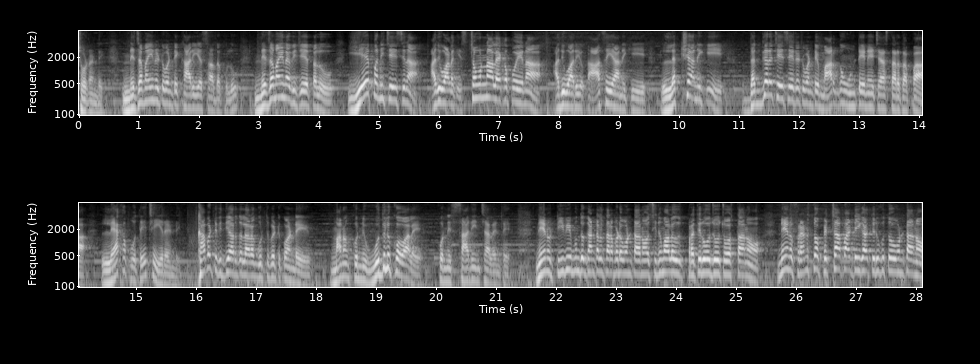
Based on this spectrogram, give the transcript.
చూడండి నిజమైనటువంటి కార్యసాధకులు నిజమైన విజేతలు ఏ పని చేసినా అది వాళ్ళకి ఇష్టం ఉన్నా లేకపోయినా అది వారి యొక్క ఆశయానికి లక్ష్యానికి దగ్గర చేసేటటువంటి మార్గం ఉంటేనే చేస్తారు తప్ప లేకపోతే చేయరండి. కాబట్టి విద్యార్థులారా గుర్తుపెట్టుకోండి మనం కొన్ని వదులుకోవాలి కొన్ని సాధించాలంటే. నేను టీవీ ముందు గంటల తరబడి ఉంటానో సినిమాలు ప్రతిరోజు చూస్తానో నేను ఫ్రెండ్స్తో పిచ్చాపార్టీగా తిరుగుతూ ఉంటానో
